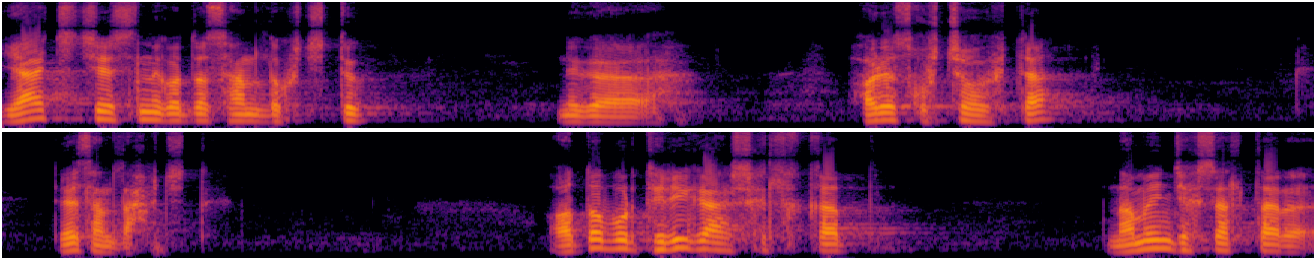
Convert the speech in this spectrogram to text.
Яаж ч гэсэн нэг одоо санал өгчдөг нэг 20-30% та тэгээ санал авчдаг. Одоо бүр трийг ашиглах гад намын жагсаалтаар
